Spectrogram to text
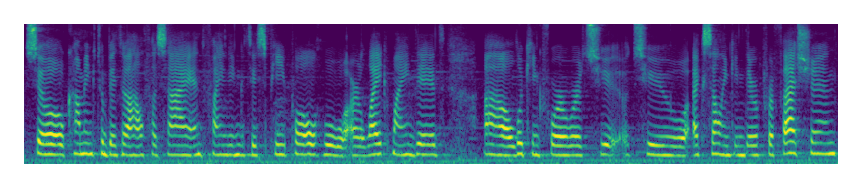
So coming to Beta Alpha Psi and finding these people who are like-minded, uh, looking forward to, to excelling in their profession,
